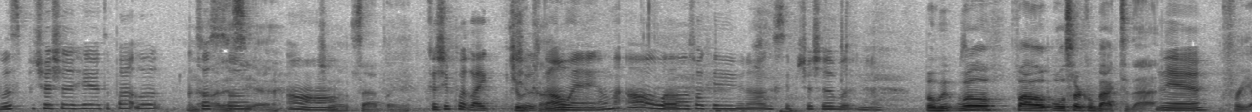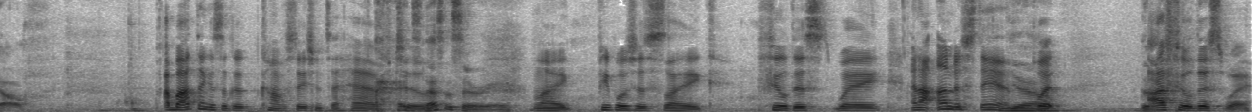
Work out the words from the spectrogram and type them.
was Patricia here at the potluck? No, I 'Cause I didn't saw- see her. She Aw. sadly. Cause she put like She she, was come. going, and I'm like, oh well, if I can, you know, I can see Patricia, but you know, But we, we'll follow. We'll circle back to that yeah. for y'all. Uh, But I think it's a good conversation to have too. It's necessary. like people just like feel this way, and I understand, Yeah. but The- I feel this way.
